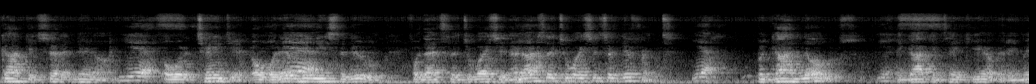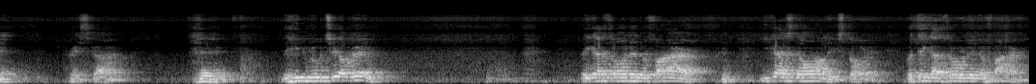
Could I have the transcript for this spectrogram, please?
God can shut it down Yes. or change it or whatever Yeah. he needs to do for that situation. And our situations are different, Yeah. but God knows Yes. and God can take care of it, amen. Praise God. the Hebrew children, they got thrown in the fire. You guys know all these stories, but they got thrown in the fire.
